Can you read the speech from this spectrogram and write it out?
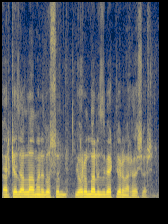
Herkes Allah'a emanet olsun. Yorumlarınızı bekliyorum arkadaşlar.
